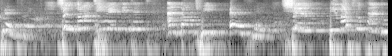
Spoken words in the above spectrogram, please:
Perfect. So don't hesitate and don't be afraid. So be what you can do.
